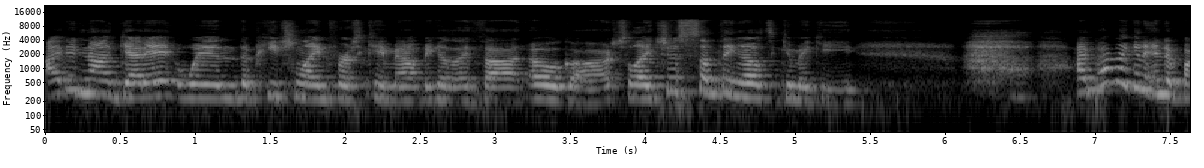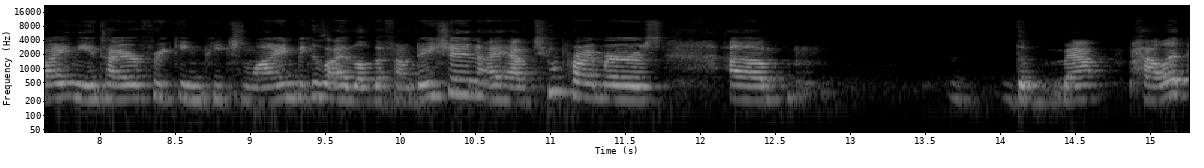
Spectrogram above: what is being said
I did not get it when the peach line first came out because I thought, oh gosh, like just something else gimmicky. I'm probably going to end up buying the entire freaking peach line because I love the foundation. I have two primers, um, the matte palette.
